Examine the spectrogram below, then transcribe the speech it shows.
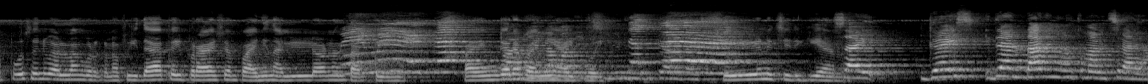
അപ്പൂസിന് വെള്ളം കൊടുക്കണം. ഫിദാക്ക് ഇപ്രാവശ്യം പനി നല്ലോണം തട്ടി ഭയങ്കര പനിയായിപ്പോയി. ക്ഷീണിച്ചിരിക്കുകയാണ്. ഗൈസ് ഇത് എന്താ നിങ്ങൾക്ക് മനസ്സിലായോ?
